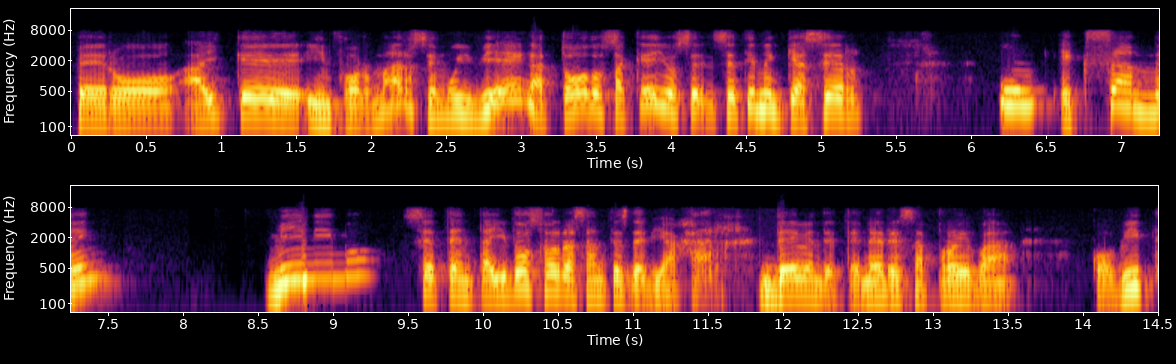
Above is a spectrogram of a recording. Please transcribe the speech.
pero hay que informarse muy bien a todos aquellos. se tienen que hacer un examen mínimo 72 horas antes de viajar. Deben de tener esa prueba COVID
